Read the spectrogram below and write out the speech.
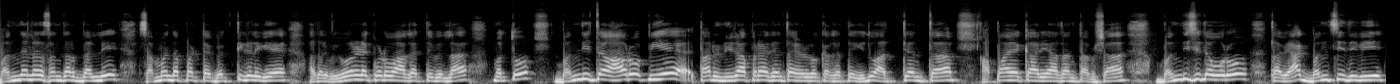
ಬಂಧನದ ಸಂದರ್ಭದಲ್ಲಿ ಸಂಬಂಧಪಟ್ಟ ವ್ಯಕ್ತಿಗಳಿಗೆ ಅದರ ವಿವರಣೆ ಕೊಡುವ ಅಗತ್ಯವಿಲ್ಲ. ಮತ್ತು ಬಂಧಿತ ಆರೋಪಿಯೇ ತಾನು ನಿರಾಪರಾಧಿ ಅಂತ ಹೇಳಬೇಕಾಗತ್ತೆ. ಇದು ಅತ್ಯಂತ ಅಪಾಯಕಾರಿಯಾದಂಥ ಅಂಶ. ಬಂಧಿಸಿದವರು ತಾವು ಯಾಕೆ ಬಂಧಿಸಿದ್ದೀವಿ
